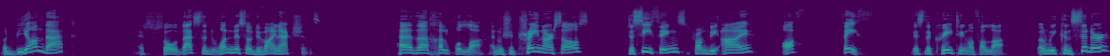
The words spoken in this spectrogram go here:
But beyond that, so that's the oneness of divine actions. هذا خلق الله. And we should train ourselves to see things from the eye of faith. This is the creating of Allah. When we consider,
